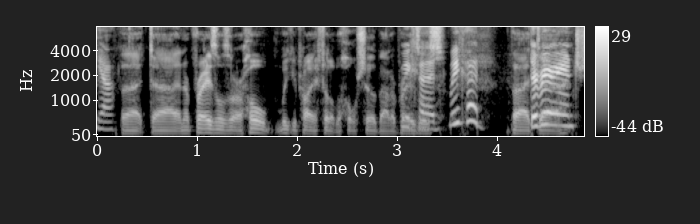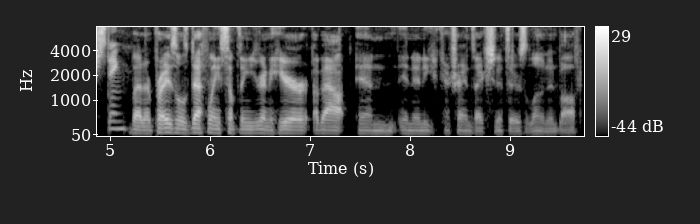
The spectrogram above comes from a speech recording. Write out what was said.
Yeah. But uh, and appraisals are a whole. We could probably fill up a whole show about appraisals. We could. We could. But They're very uh, interesting. But appraisal is definitely something you're going to hear about in in any transaction if there's a loan involved.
